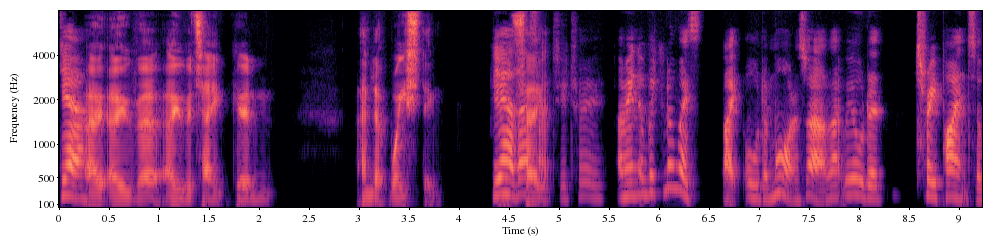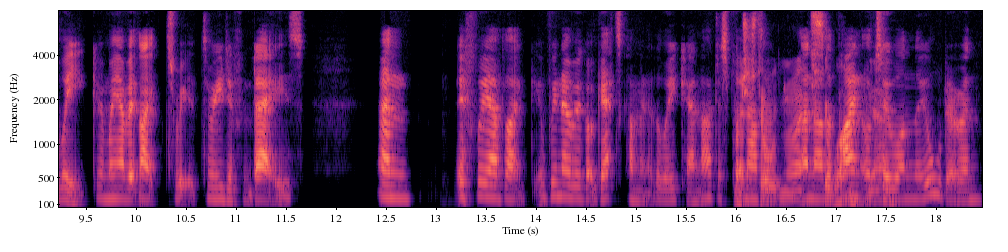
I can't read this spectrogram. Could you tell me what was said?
Yeah. o- over overtake and end up wasting. Yeah, that's So- actually true. I mean, and we can always like order more as well. Like we order three pints a week, and we have it like three three different days. And if we have like if we know we've got guests coming at the weekend, I'll just put Just another order an extra another one, pint or yeah. two on the order, and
